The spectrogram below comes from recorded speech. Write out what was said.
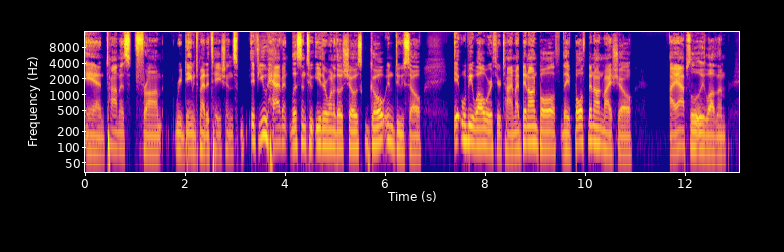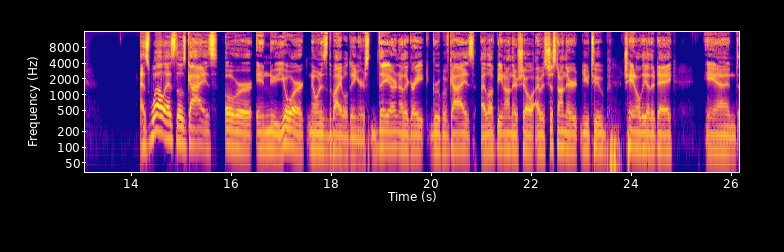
and Thomas from Redeemed Meditations. If you haven't listened to either one of those shows, go and do so. It will be well worth your time. I've been on both. They've both been on my show. I absolutely love them. As well as those guys over in New York known as the Bible Dingers. They are another great group of guys. I love being on their show. I was just on their YouTube channel the other day and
